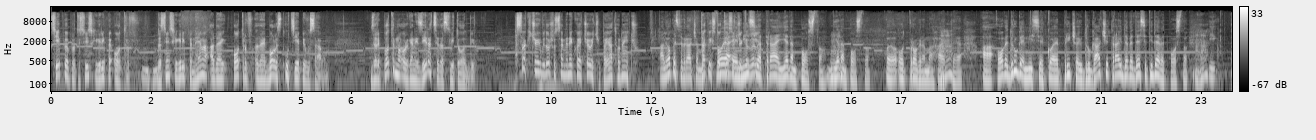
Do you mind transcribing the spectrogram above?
cijepivo protiv svinjske gripe otrov, da svinjske gripe nema, a da je otrov, da je bolest u cijepivu samom. Zar je potrebno organizirati se da svi to odbiju? Pa svaki čovjek bi došao sam i rekao, ja čovječe, pa ja to neću. Ali opet se vraćamo, Takvih 100 tvoja emisija veli- Mhm. traje 1%, 1% e, od programa HRT-a, a ove druge emisije koje pričaju drugačije traju 99%. I e,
